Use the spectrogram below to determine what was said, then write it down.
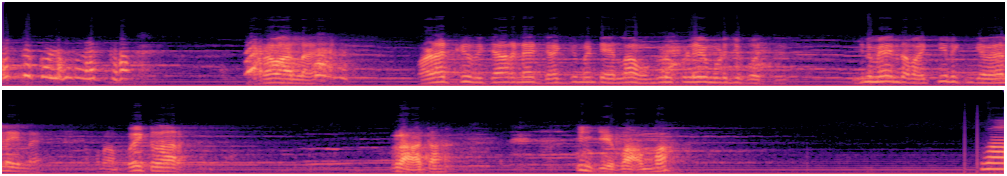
ஏற்றுக்கொள்ளுங்கள் அக்கா. பரவாயில்ல. வழக்கு விசாரணை ஜட்ஜ்மெண்ட் எல்லாம் உங்களுக்குள்ளேயே முடிஞ்சு போச்சு. இனிமே இந்த வக்கீலுக்கு இங்க வேலை இல்லை. நான் போயிட்டு வரேன். ராதா இங்கே வா அம்மா. வா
